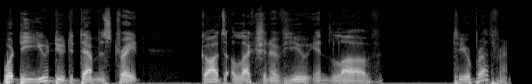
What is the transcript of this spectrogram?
What do you do to demonstrate God's election of you in love to your brethren?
